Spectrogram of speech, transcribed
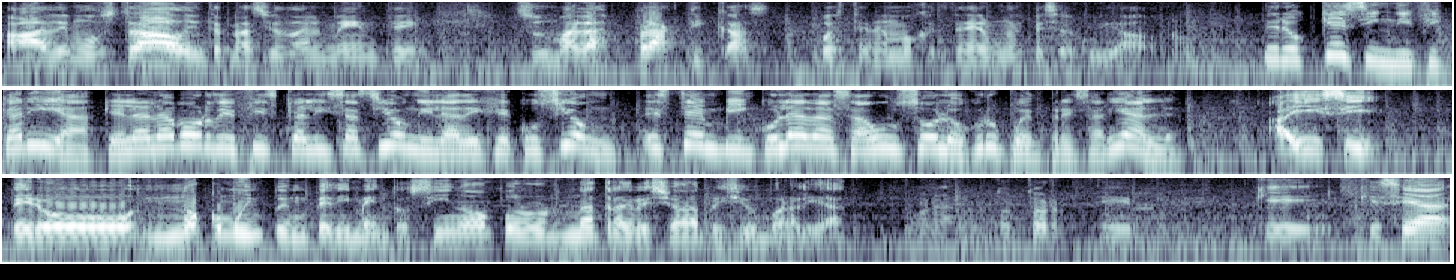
ha demostrado internacionalmente sus malas prácticas, pues tenemos que tener un especial cuidado. ¿no? Pero ¿qué significaría que la labor de fiscalización y la de ejecución estén vinculadas a un solo grupo empresarial? Ahí sí, pero no como impedimento, sino por una transgresión al principio de moralidad. Ahora, doctor, eh, que, que, sea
